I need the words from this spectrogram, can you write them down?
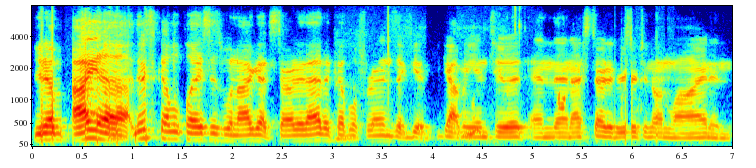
you know, I uh, there's a couple places when I got started. I had a couple friends that get got me into it, and then I started researching online. And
